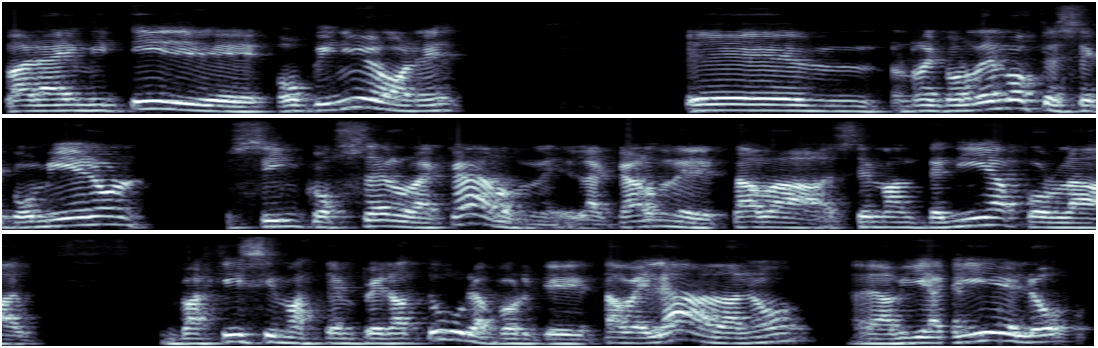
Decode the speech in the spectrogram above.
para emitir eh, opiniones, recordemos que se comieron sin cocer la carne. La carne estaba, se mantenía por las bajísimas temperaturas porque estaba helada, ¿no? Había hielo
